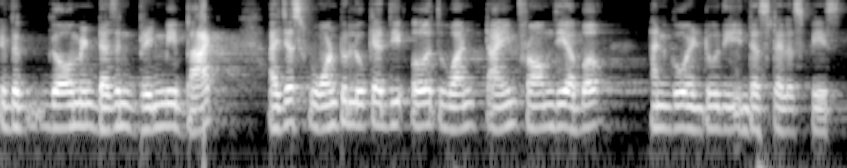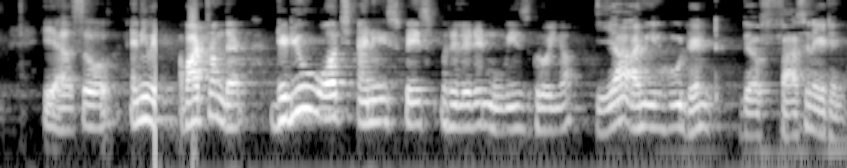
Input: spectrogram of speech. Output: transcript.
if the government doesn't bring me back. I just want to look at the Earth one time from the above and go into the interstellar space. Yeah, so anyway, apart from that, did you watch any space related movies growing up? Yeah, I mean, who didn't? They're fascinating.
